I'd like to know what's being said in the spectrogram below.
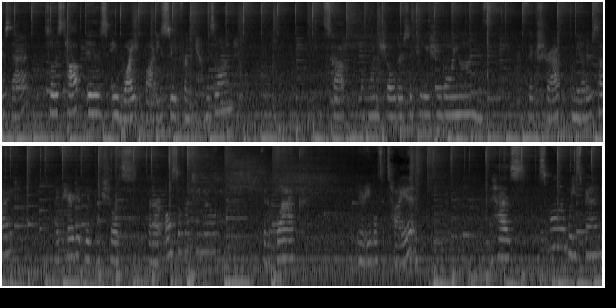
There's that. So this top is a white bodysuit from Amazon. It's got one shoulder situation going on a big strap on the other side. I paired it with these shorts that are also from Temu that are black. You're able to tie it. It has a smaller waistband,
